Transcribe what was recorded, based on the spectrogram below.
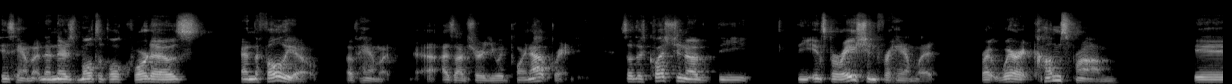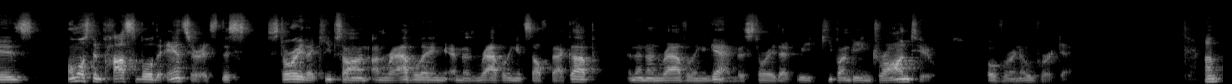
his Hamlet. And then there's multiple quartos and the folio of Hamlet, as I'm sure you would point out, Brandi. So this question of the the inspiration for Hamlet, right, where it comes from, is almost impossible to answer. It's this story that keeps on unraveling and unraveling itself back up and then unraveling again. the story that we keep on being drawn to over and over again. Um,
